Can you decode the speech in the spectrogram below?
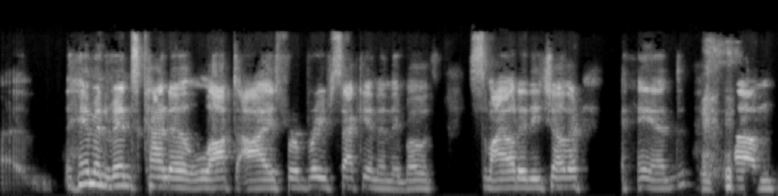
uh, him and Vince kind of locked eyes for a brief second and they both smiled at each other. And um,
